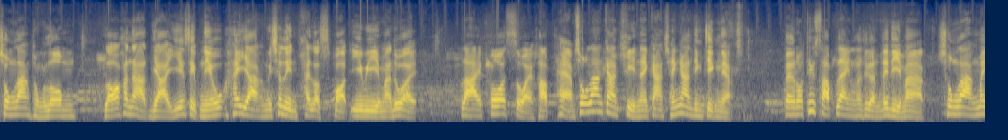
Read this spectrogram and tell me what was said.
ช่วงล่างถุงลม ล้อขนาดใหญ่ 20 นิ้ว ให้ยางมิชลิน Pilot Sport EV มาด้วย ลายโคตรสวยครับ แถมช่วงล่างการขี่ในการใช้งานจริง ๆ เนี่ย เป็นรถที่ซับแรงสะเทือนได้ดีมาก ช่วงล่างไม่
